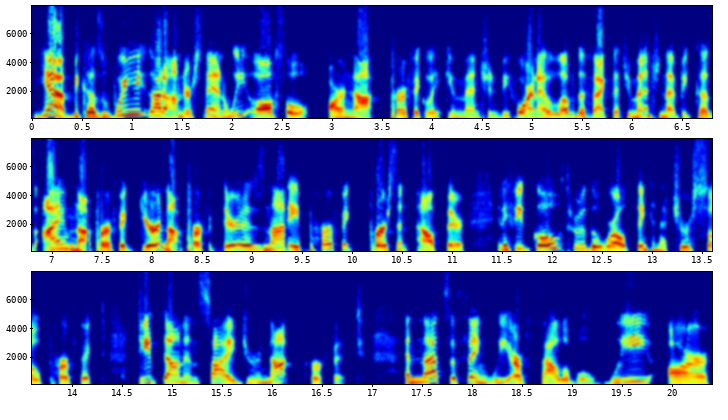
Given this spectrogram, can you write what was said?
yeah, because we got to understand, we also are not perfect, like you mentioned before. And I love the fact that you mentioned that because I'm not perfect. You're not perfect. There is not a perfect person out there. And if you go through the world thinking that you're so perfect, deep down inside, you're not perfect. And that's the thing. We are fallible. We are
